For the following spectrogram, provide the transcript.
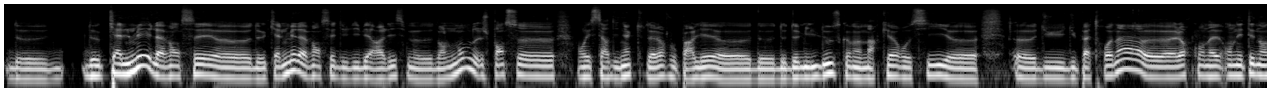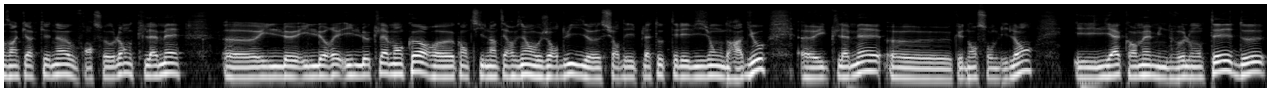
de, calmer l'avancée euh, de calmer l'avancée du libéralisme dans le monde. Je pense, euh, Henri Stardignac, tout à l'heure, vous parliez de, de, 2012 comme un marqueur aussi du, du, patronat, alors qu'on on était dans un quinquennat où François Hollande clamait, il, le, il, le, il, le, clame encore quand il intervient aujourd'hui sur des plateaux de télévision ou de radio, il clamait que dans son bilan, il y a quand même une volonté de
